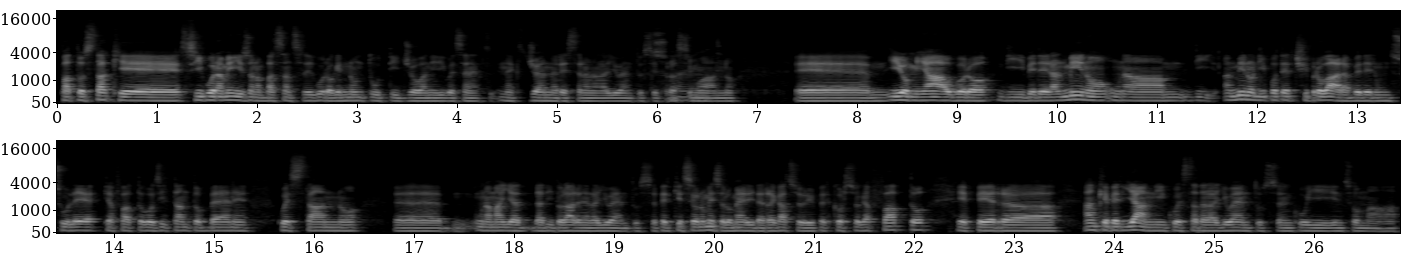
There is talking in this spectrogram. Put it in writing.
Fatto sta che sicuramente io sono abbastanza sicuro che non tutti i giovani di questa next, next gen resteranno alla Juventus il prossimo anno. Ehm, io mi auguro di vedere almeno una di, almeno di poterci provare a vedere un Sule che ha fatto così tanto bene quest'anno eh, una maglia da titolare nella Juventus perché secondo me se lo merita il ragazzo per il percorso che ha fatto e per, eh, anche per gli anni in cui è stata la Juventus in cui insomma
